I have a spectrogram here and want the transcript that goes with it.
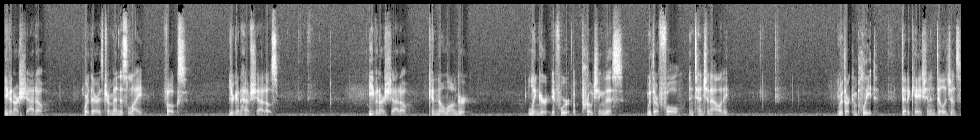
even our shadow. Where there is tremendous light, folks, you're going to have shadows. Even our shadow can no longer linger if we're approaching this with our full intentionality, with our complete dedication and diligence.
